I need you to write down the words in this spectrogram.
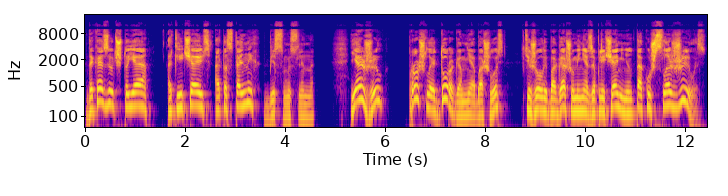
Доказывают, что я отличаюсь от остальных бессмысленно. Я жил, прошлое дорого мне обошлось, тяжелый багаж у меня за плечами, но так уж сложилось,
